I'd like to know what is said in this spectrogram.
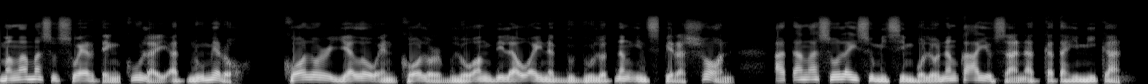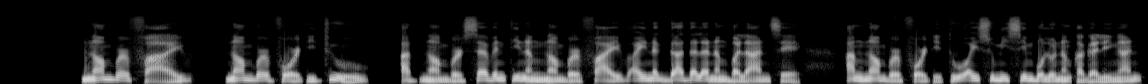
Mga masuswerteng kulay at numero. Color yellow and color blue ang dilaw ay nagdudulot ng inspirasyon, at ang asul ay sumisimbolo ng kaayusan at katahimikan. Number 5, number 42, at number 17 ang number 5 ay nagdadala ng balanse, ang number 42 ay sumisimbolo ng kagalingan,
